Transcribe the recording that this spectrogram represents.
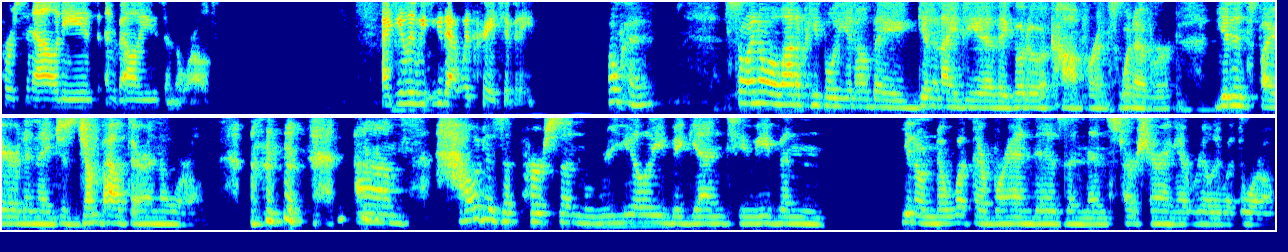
personalities and values in the world. Ideally, we do that with creativity. Okay. So I know a lot of people, you know, they get an idea, they go to a conference, whatever, get inspired, and they just jump out there in the world. um, how does a person really begin to even, you know, know what their brand is and then start sharing it really with the world?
